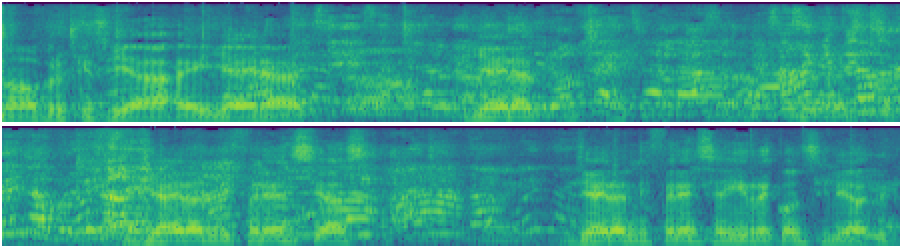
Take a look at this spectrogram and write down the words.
no, pero es que si ya ella era ya eran, ya eran diferencias, ya eran diferencias irreconciliables.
